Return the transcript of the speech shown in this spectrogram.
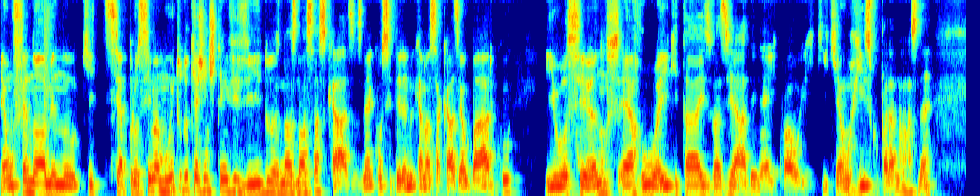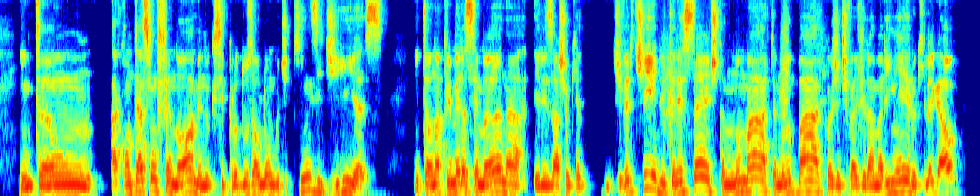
é um fenômeno que se aproxima muito do que a gente tem vivido nas nossas casas, né? Considerando que a nossa casa é o barco e o oceano é a rua aí que está esvaziada, né? E, qual, e que é um risco para nós, né? Então, acontece um fenômeno que se produz ao longo de 15 dias então, na primeira semana, eles acham que é divertido, interessante, estamos no mar, estamos no barco, a gente vai virar marinheiro, que legal.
